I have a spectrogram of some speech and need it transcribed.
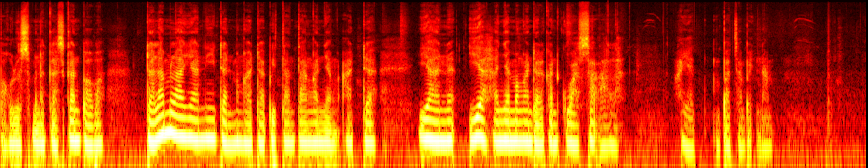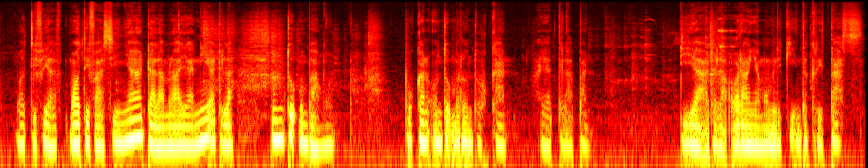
Paulus menegaskan bahwa dalam melayani dan menghadapi tantangan yang ada, ia, ia hanya mengandalkan kuasa Allah. Ayat 4-6 Motivasinya dalam melayani adalah untuk membangun, bukan untuk meruntuhkan. Ayat 8 Dia adalah orang yang memiliki integritas.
